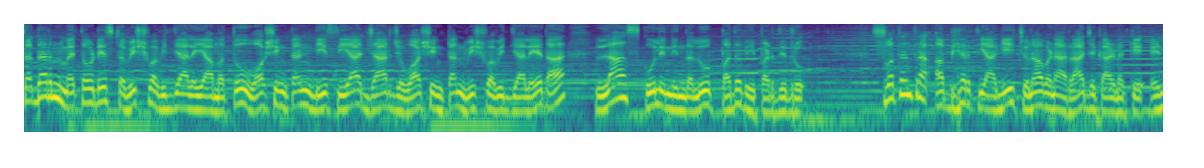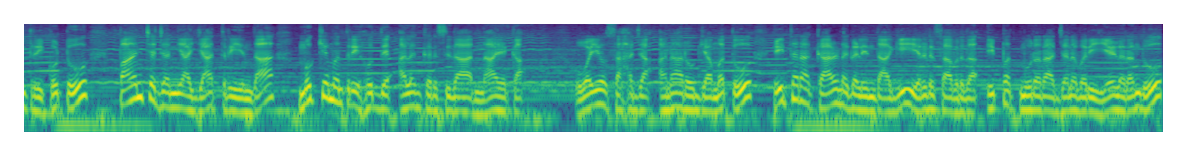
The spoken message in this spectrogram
ಸದರ್ನ್ ಮೆಥೋಡಿಸ್ಟ್ ವಿಶ್ವವಿದ್ಯಾಲಯ ಮತ್ತು ವಾಷಿಂಗ್ಟನ್ ಡಿಸಿಯ ಜಾರ್ಜ್ ವಾಷಿಂಗ್ಟನ್ ವಿಶ್ವವಿದ್ಯಾಲಯದ ಲಾ ಸ್ಕೂಲಿನಿಂದಲೂ ಪದವಿ ಪಡೆದಿದ್ರು. ಸ್ವತಂತ್ರ ಅಭ್ಯರ್ಥಿಯಾಗಿ ಚುನಾವಣಾ ರಾಜಕಾರಣಕ್ಕೆ ಎಂಟ್ರಿ ಕೊಟ್ಟು ಪಾಂಚಜನ್ಯ ಯಾತ್ರೆಯಿಂದ ಮುಖ್ಯಮಂತ್ರಿ ಹುದ್ದೆ ಅಲಂಕರಿಸಿದ ನಾಯಕ. ವಯೋಸಹಜ, ಅನಾರೋಗ್ಯ ಮತ್ತು ಇತರ ಕಾರಣಗಳಿಂದಾಗಿ ಎರಡು ಸಾವಿರದ ಇಪ್ಪತ್ಮೂರರ ಜನವರಿ ಏಳರಂದು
